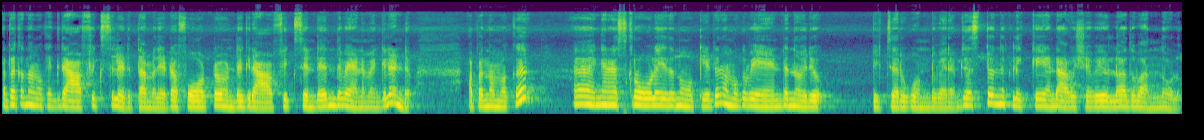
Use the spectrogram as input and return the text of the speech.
അതൊക്കെ നമുക്ക് ഗ്രാഫിക്സിൽ എടുത്താൽ മതി കേട്ടോ. ഫോട്ടോ ഉണ്ട് ഗ്രാഫിക്സ് ഉണ്ട് എന്ത് വേണമെങ്കിലും ഉണ്ട്. അപ്പം നമുക്ക് ഇങ്ങനെ സ്ക്രോൾ ചെയ്ത് നോക്കിയിട്ട് നമുക്ക് വേണ്ടുന്ന ഒരു പിക്ചർ കൊണ്ടുവരാം. ജസ്റ്റ് ഒന്ന് ക്ലിക്ക് ചെയ്യേണ്ട ആവശ്യമേ ഉള്ളൂ അത് വന്നോളും.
